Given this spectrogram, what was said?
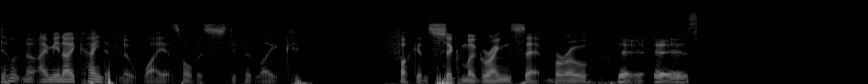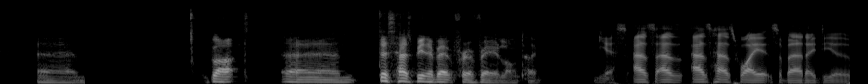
don't know. I mean, I kind of know why. It's all this stupid, like, fucking Sigma grind set, bro. It, it is. Um, but um, this has been about for a very long time. Yes, as as as has why it's a bad idea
